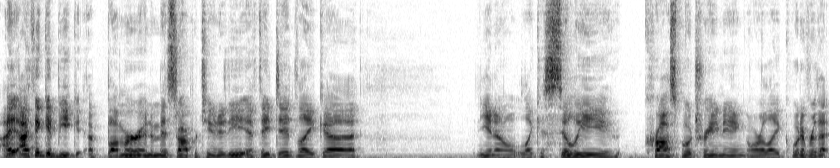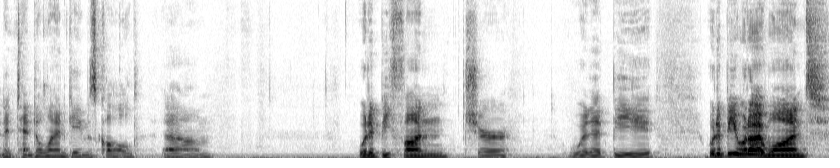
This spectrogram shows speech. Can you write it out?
I I think it'd be a bummer and a missed opportunity if they did like a, you know, like a silly crossbow training or like whatever that Nintendo Land game is called. Um, would it be fun? Sure. Would it be would it be what I want?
